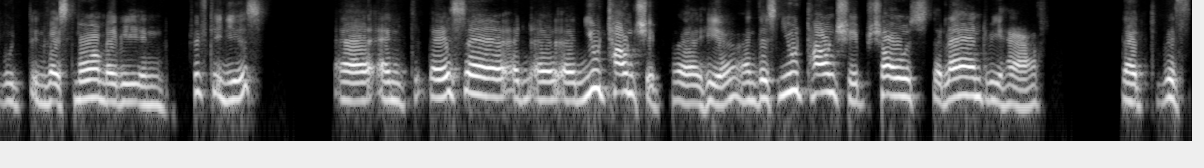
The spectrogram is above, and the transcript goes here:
would invest more, maybe in 15 years. Uh, and there's a, a, a new township uh, here, and this new township shows the land we have that with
